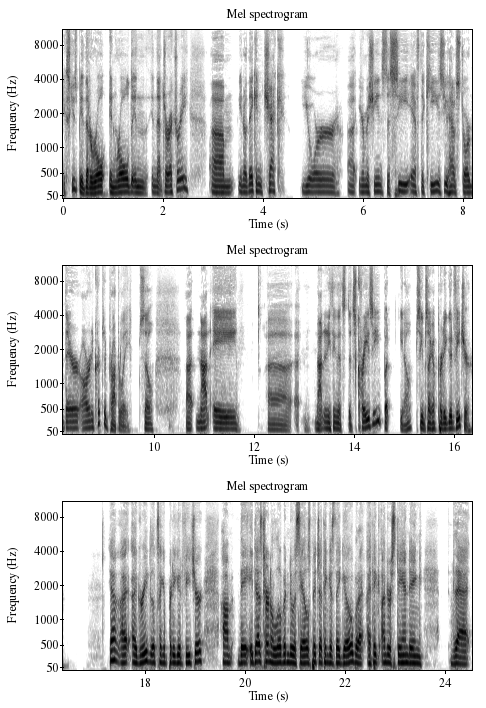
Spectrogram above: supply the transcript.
excuse me, that are enrolled in in that directory. Um, you know, they can check your uh, your machines to see if the keys you have stored there are encrypted properly. So, uh, not a uh, not anything that's that's crazy, but you know, seems like a pretty good feature. Yeah, I, I agreed. It looks like a pretty good feature. Um, they it does turn a little bit into a sales pitch, I think, as they go. But I, I think understanding that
